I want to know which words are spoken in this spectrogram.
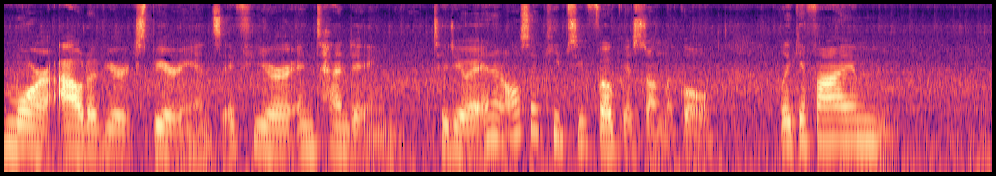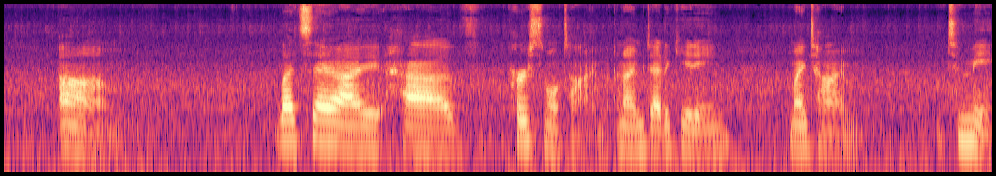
more out of your experience if you're intending to do it. And it also keeps you focused on the goal. Like if i'm um, let's say i have personal time and i'm dedicating my time to me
